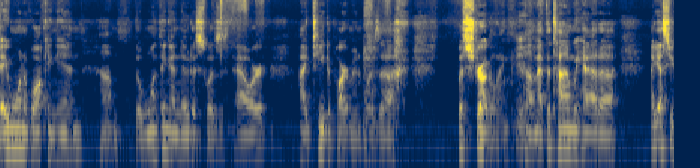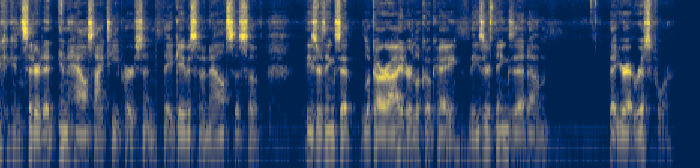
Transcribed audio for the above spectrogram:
Day one of walking in, um, the one thing I noticed was our IT department was uh, was struggling. Yeah. Um, at the time, we had a, I guess you could consider it an in-house IT person. They gave us an analysis of these are things that look all right or look okay. These are things that um, that you're at risk for.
